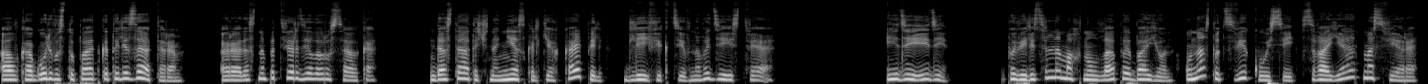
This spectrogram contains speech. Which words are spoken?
«Алкоголь выступает катализатором», — радостно подтвердила русалка. «Достаточно нескольких капель для эффективного действия». «Иди, иди», — повелительно махнул лапой Байон. «У нас тут с Викусей своя атмосфера.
